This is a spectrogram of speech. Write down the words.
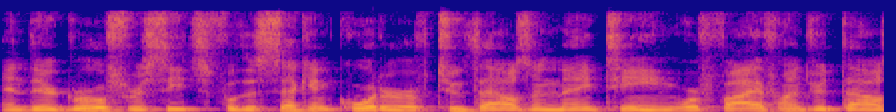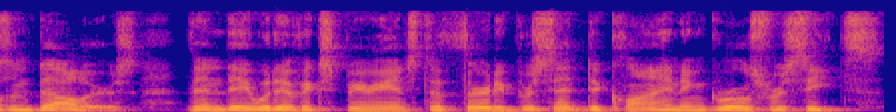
and their gross receipts for the second quarter of 2019 were $500,000, then they would have experienced a 30% decline in gross receipts.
